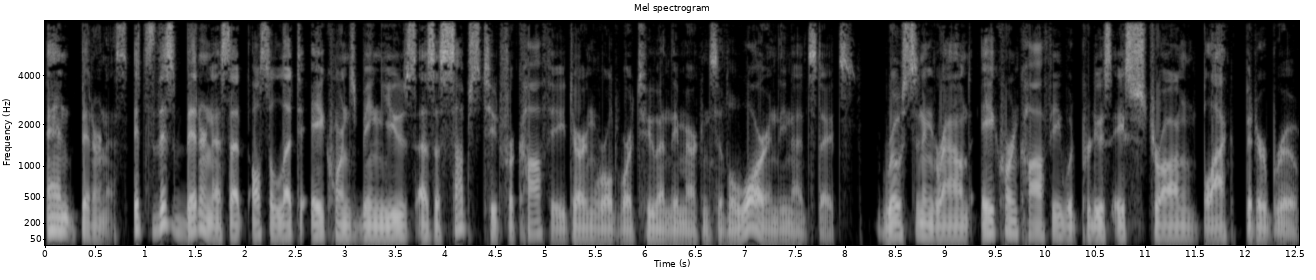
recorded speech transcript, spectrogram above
And bitterness. It's this bitterness that also led to acorns being used as a substitute for coffee during World War II and the American Civil War in the United States. Roasted and ground, acorn coffee would produce a strong black bitter brew.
